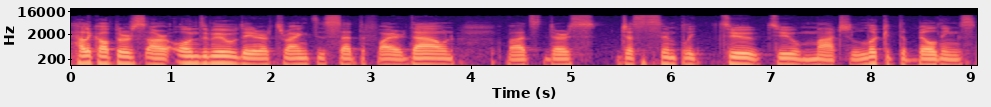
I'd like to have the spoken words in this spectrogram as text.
Helicopters are on the move. They are trying to set the fire down, but there's just simply too too much look at the buildings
